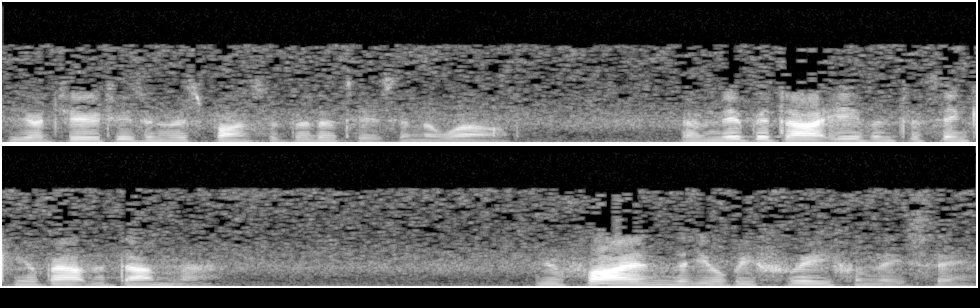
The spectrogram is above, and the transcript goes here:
to your duties and responsibilities in the world, you have nibbida even to thinking about the Dhamma, you'll find that you'll be free from these things.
